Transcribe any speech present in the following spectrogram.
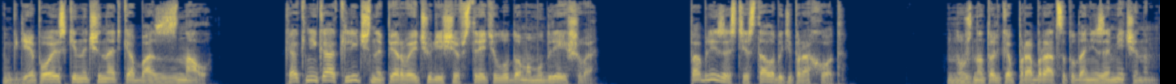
Где поиски начинать, Кабас знал. Как-никак лично первое чудище встретил у дома мудрейшего. Поблизости стало быть и проход. Нужно только пробраться туда незамеченным.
